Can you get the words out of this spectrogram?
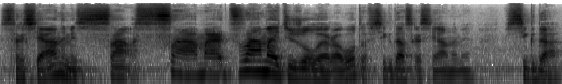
С россиянами сам, самая, самая тяжелая работа всегда с россиянами. Всегда.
